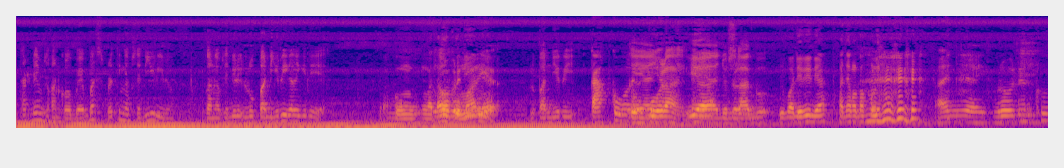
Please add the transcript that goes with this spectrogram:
ntar dia misalkan kalau bebas berarti nggak bisa diri dong bukan nggak bisa diri lupa diri kali gitu ya Gua nggak tahu berdiri ya. ya. lupa diri Kaku Kayak-. Lumpuh iya, lah. kayak Iya. judul lagu Lupa diri dia, kacang lupa kulit. Anjay, brotherku.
